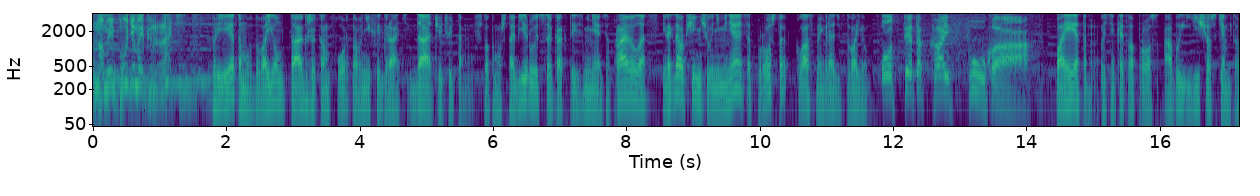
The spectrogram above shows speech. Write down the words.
но мы будем играть. При этом вдвоем также комфортно в них играть. Да, чуть-чуть там что-то масштабируется, как-то изменяются правила. Иногда вообще ничего не меняется, просто классно играть вдвоем. Вот это кайфуха! Поэтому возникает вопрос, а вы еще с кем-то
